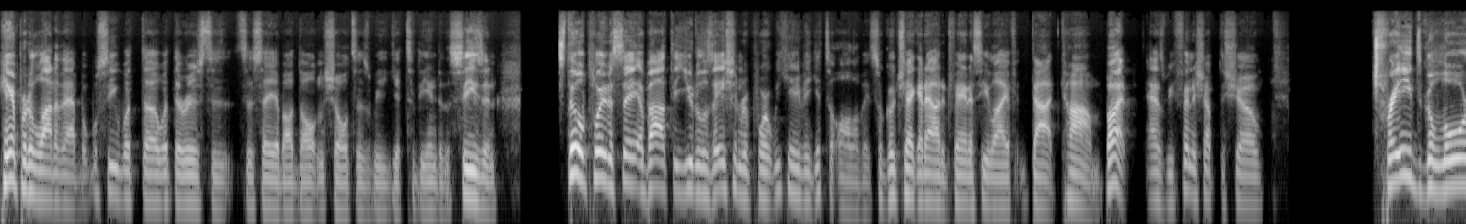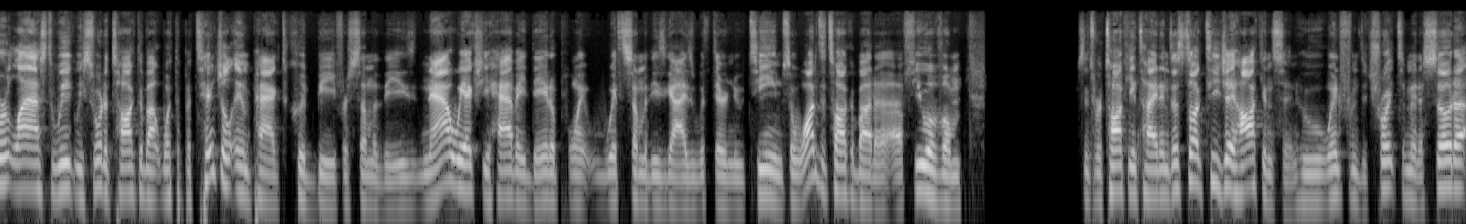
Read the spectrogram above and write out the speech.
hampered a lot of that. But we'll see what uh, what there is to, to say about Dalton Schultz as we get to the end of the season. Still plenty to say about the utilization report. We can't even get to all of it. So go check it out at fantasylife.com. But as we finish up the show, trades galore last week. We sort of talked about what the potential impact could be for some of these. Now we actually have a data point with some of these guys with their new team. So wanted to talk about a, a few of them. Since we're talking tight ends, let's talk TJ Hockenson, who went from Detroit to Minnesota.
